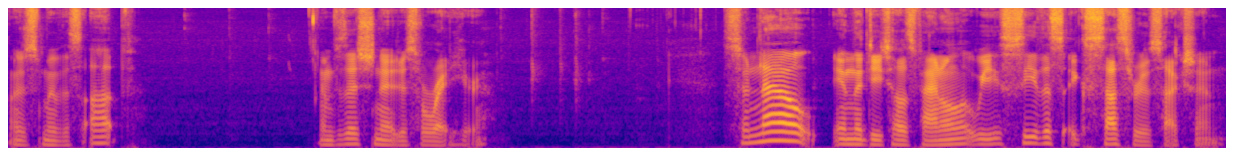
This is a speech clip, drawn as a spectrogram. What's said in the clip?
I'll just move this up and position it just right here. So now in the details panel, we see this accessories section.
